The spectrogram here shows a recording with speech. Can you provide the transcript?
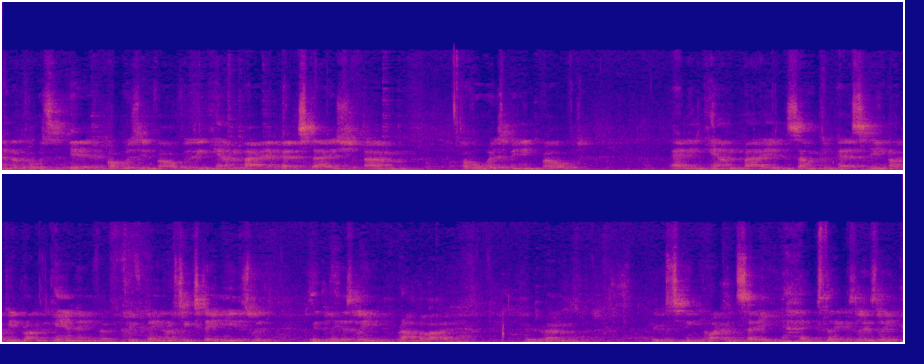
And of course, yeah, I was involved with Encounter Bay at that stage. Um, I've always been involved at Encounter Bay in some capacity, and I did run the canteen for 15 or 16 years with, with Leslie Rumbelow, who um, who was sitting, I can see. thanks, thanks, Leslie.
